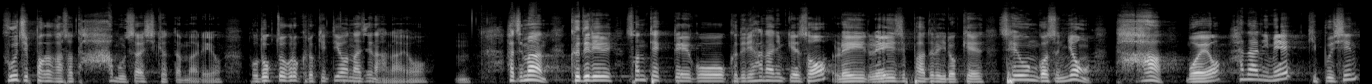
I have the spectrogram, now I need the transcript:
두 지파가 가서 다 몰살시켰단 말이에요. 도덕적으로 그렇게 뛰어나진 않아요. 음. 하지만 그들이 선택되고 그들이 하나님께서 레이, 레이 지파들을 이렇게 세운 것은요, 다 뭐예요? 하나님의 기쁘신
